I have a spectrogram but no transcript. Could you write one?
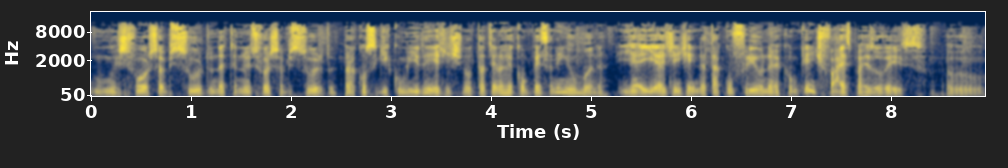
um, um esforço absurdo, né, tendo um esforço absurdo para conseguir comida e a gente não tá tendo recompensa nenhuma, né. E aí a gente ainda tá com frio, né. Como que a gente faz para resolver isso? O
